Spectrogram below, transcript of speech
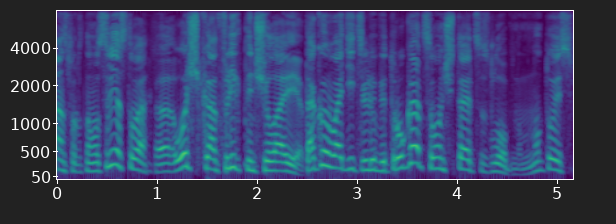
транспортного средства э, очень конфликтный человек. Такой водитель любит ругаться, он считается злобным. Ну, то есть,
